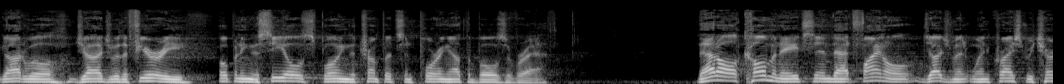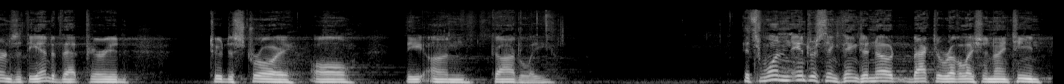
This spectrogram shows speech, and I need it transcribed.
God will judge with a fury, opening the seals, blowing the trumpets, and pouring out the bowls of wrath. That all culminates in that final judgment when Christ returns at the end of that period to destroy all the ungodly. It's one interesting thing to note back to Revelation 19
